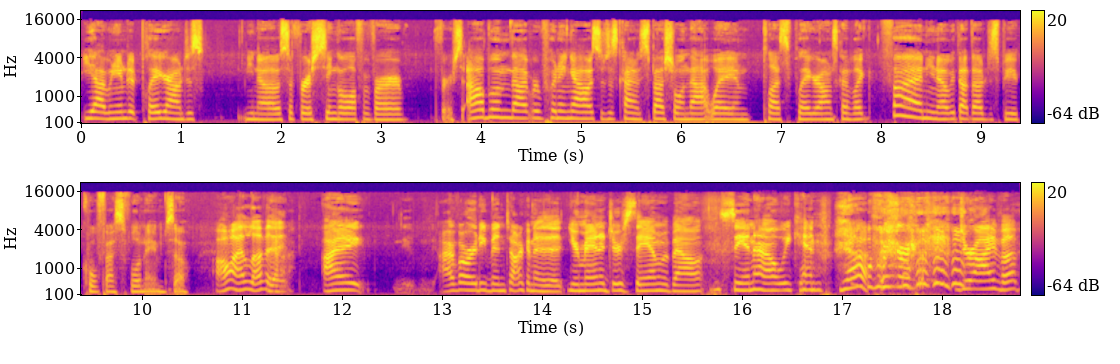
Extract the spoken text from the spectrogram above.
yeah, we named it Playground. Just you know, it's the first single off of our first album that we're putting out, so just kind of special in that way. And plus, Playground's kind of like fun. You know, we thought that would just be a cool festival name. So Oh, I love it. Yeah. I I've already been talking to your manager Sam about seeing how we can Yeah. drive up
